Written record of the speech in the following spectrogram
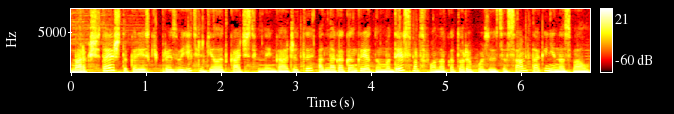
Марк считает, что корейский производитель делает качественные гаджеты, однако конкретную модель смартфона, которой пользуется сам, так и не назвал.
